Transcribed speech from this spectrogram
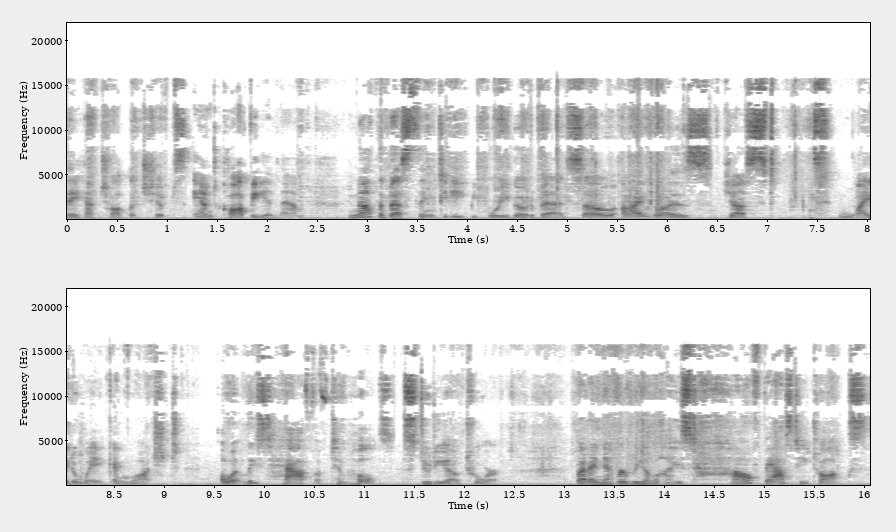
they have chocolate chips and coffee in them. Not the best thing to eat before you go to bed. So I was just wide awake and watched, oh, at least half of Tim Holtz's studio tour. But I never realized how fast he talks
